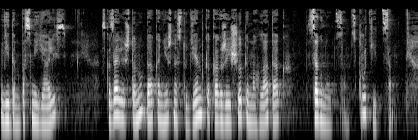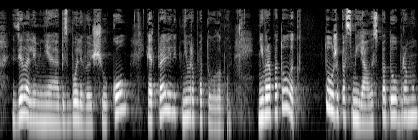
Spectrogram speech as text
видом посмеялись, сказали, что ну да, конечно, студентка, как же еще ты могла так согнуться, скрутиться. Сделали мне обезболивающий укол и отправили к невропатологу. Невропатолог тоже посмеялась по-доброму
